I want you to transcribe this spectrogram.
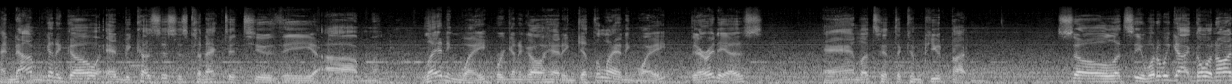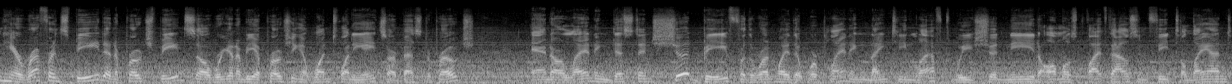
And now I'm going to go, and because this is connected to the um, landing weight, we're going to go ahead and get the landing weight. There it is. And let's hit the compute button. So let's see, what do we got going on here? Reference speed and approach speed. So we're going to be approaching at 128, it's our best approach. And our landing distance should be, for the runway that we're planning, 19 left. We should need almost 5,000 feet to land.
